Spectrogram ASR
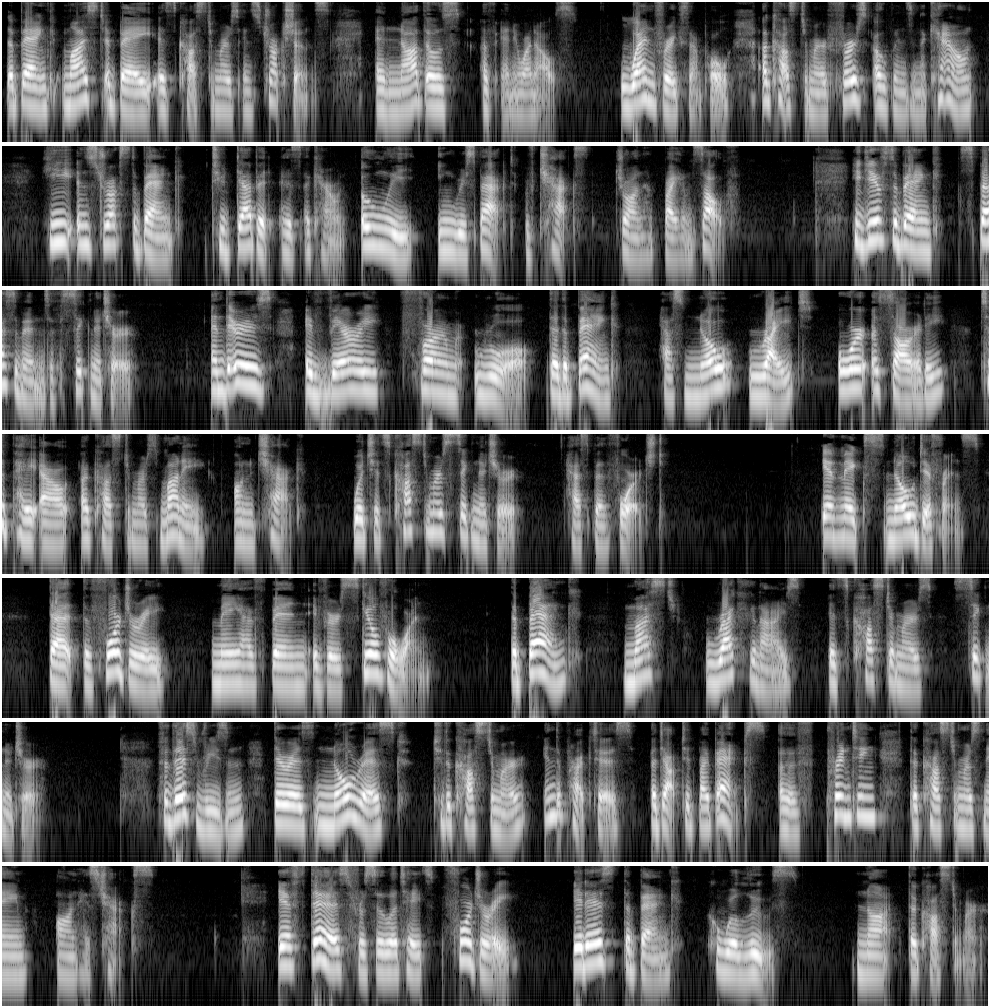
The bank must obey its customers' instructions and not those of anyone else. When, for example, a customer first opens an account, he instructs the bank to debit his account only in respect of checks drawn by himself. He gives the bank specimens of signature, and there is a very firm rule that the bank has no right or authority to pay out a customer's money on a check which its customer's signature has been forged. It makes no difference that the forgery may have been a very skillful one. The bank must recognize its customer's signature. For this reason, there is no risk to the customer in the practice adopted by banks of printing the customer's name on his checks. If this facilitates forgery, it is the bank who will lose, not the customer.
